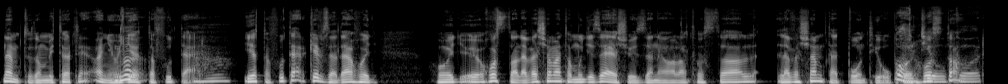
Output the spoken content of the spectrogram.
Nem tudom, mi történt. Annyi, hogy Va- jött a futár. Aha. jött a futár, képzeld el, hogy, hogy hozta a levesemet, amúgy az első zene alatt hozta a levesem, tehát pont jókor Pont hozta. jókor.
